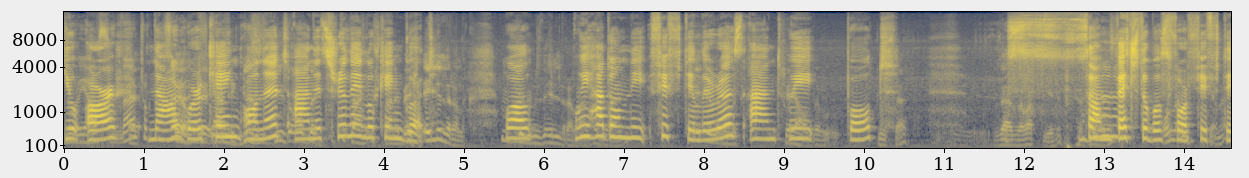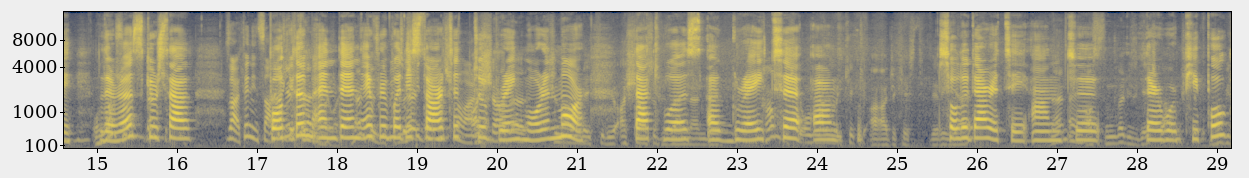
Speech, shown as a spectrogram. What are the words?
you are aslında. Çok da now working on it, and it's really looking good. Well, Cebimizde 50 lira we had only 50 50 liras, and we bought Gülser. Zerzevat diyelim. some vegetables for 50 Ondan sonra liras. Gürsel zaten insanlar bought them and then everybody started to bring more and more. That was a great uh, um, iki ağacı kestikleri yer. solidarity and uh, aslında biz geç there were people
